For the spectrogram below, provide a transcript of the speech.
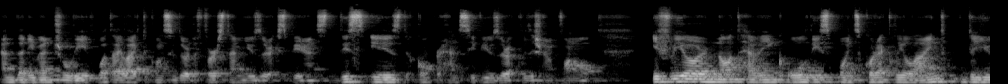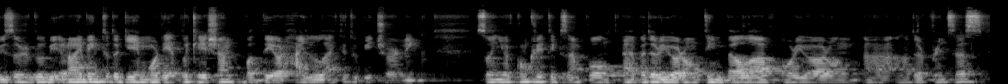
And then eventually, what I like to consider the first time user experience. This is the comprehensive user acquisition funnel. If we are not having all these points correctly aligned, the user will be arriving to the game or the application, but they are highly likely to be churning. So, in your concrete example, uh, whether you are on Team Bella or you are on uh, another princess,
